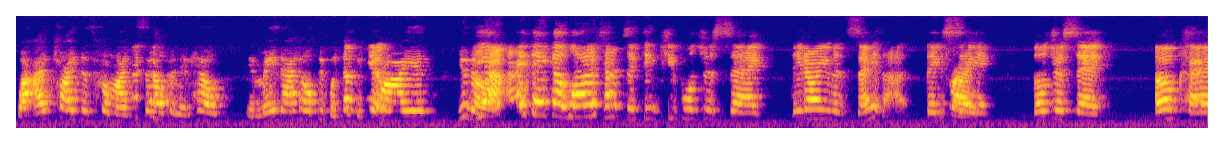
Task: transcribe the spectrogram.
well, I tried this for myself and it helped. It may not help you, but you can try it. You know. yeah, I think a lot of times I think people just say they don't even say that. They say Right. they'll just say, "Okay,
